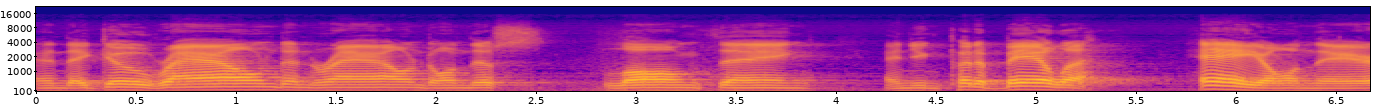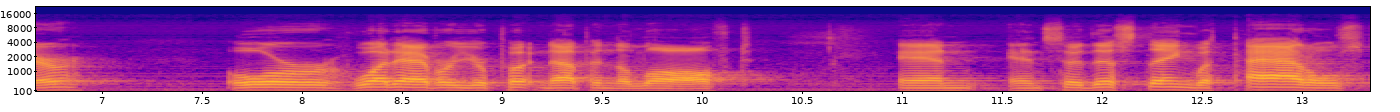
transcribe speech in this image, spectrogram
and they go round and round on this long thing, and you can put a bale of hay on there or whatever you're putting up in the loft. And, and so this thing with paddles,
